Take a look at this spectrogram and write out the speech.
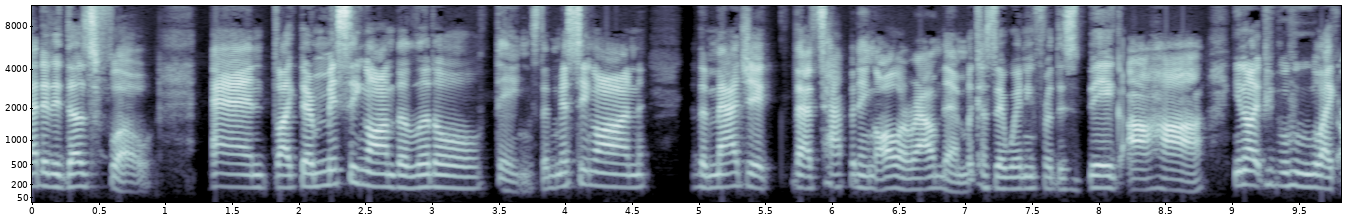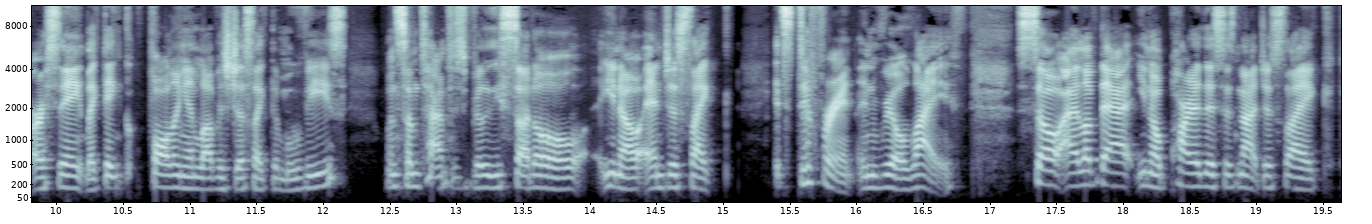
that it, it does flow and like they're missing on the little things. They're missing on the magic that's happening all around them because they're waiting for this big aha. You know, like people who like are saying like think falling in love is just like the movies when sometimes it's really subtle, you know, and just like it's different in real life. So I love that, you know, part of this is not just like,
